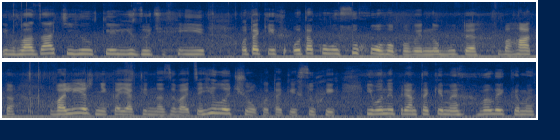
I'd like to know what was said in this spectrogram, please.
І в глаза ті гілки лізуть, і отаких, отакого сухого повинно бути багато валежника, як він називається, гілочок отаких сухих. І вони прям такими великими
